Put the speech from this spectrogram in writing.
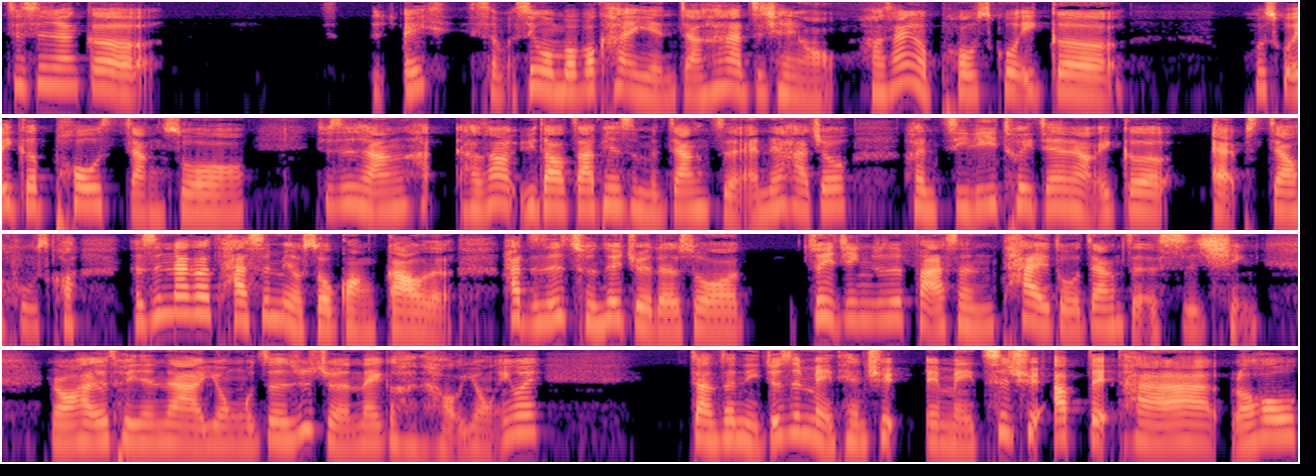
就是那个哎什么新闻播报看演讲汉，他之前有好像有 post 过一个。或是过一个 post 讲说，就是好像好像遇到诈骗什么这样子，然后他就很极力推荐了一个 apps 叫 Who's Call，可是那个他是没有收广告的，他只是纯粹觉得说最近就是发生太多这样子的事情，然后他就推荐大家用。我真的就觉得那个很好用，因为讲真，你就是每天去诶，每次去 update 它，然后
